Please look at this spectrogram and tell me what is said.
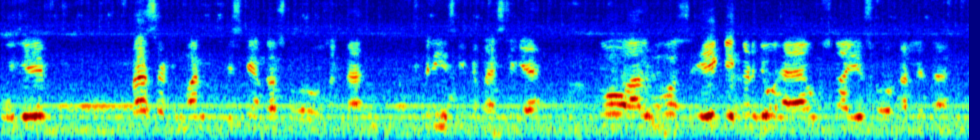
तो ये पैंसठ मन इसके अंदर स्टोर हो सकता है। इतनी इसकी कैपेसिटी है। तो ऑलमोस्ट एक एकड़ जो है, उसका ये स्टोर कर लेता है।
